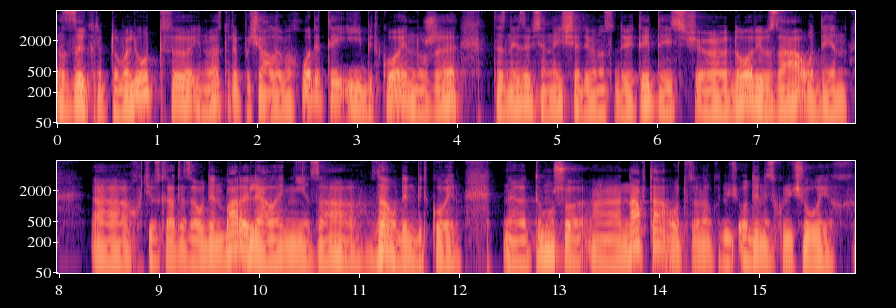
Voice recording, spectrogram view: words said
з криптовалют е, інвестори почали виходити, і біткоін вже знизився нижче 99 тисяч е, доларів за один. Е, Хотів сказати за один барель, але ні, за, за один біткоін. Е, Тому що е, нафта, от один із ключових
